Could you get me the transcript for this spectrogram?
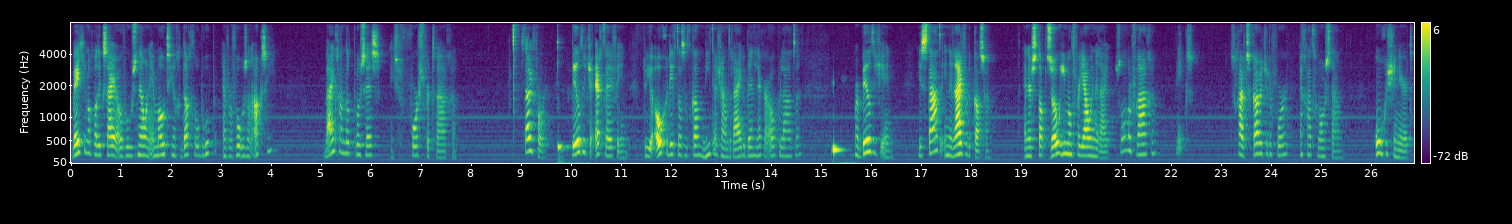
Weet je nog wat ik zei over hoe snel een emotie een gedachte oproept en vervolgens een actie? Wij gaan dat proces eens fors vertragen. Stel je voor, beeld het je echt even in. Doe je ogen dicht als het kan, niet als je aan het rijden bent, lekker open laten. Maar beeld het je in. Je staat in de rij voor de kassa. En er stapt zo iemand voor jou in de rij, zonder vragen, niks. Schuift zijn karretje ervoor en gaat gewoon staan. Ongegeneerd.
